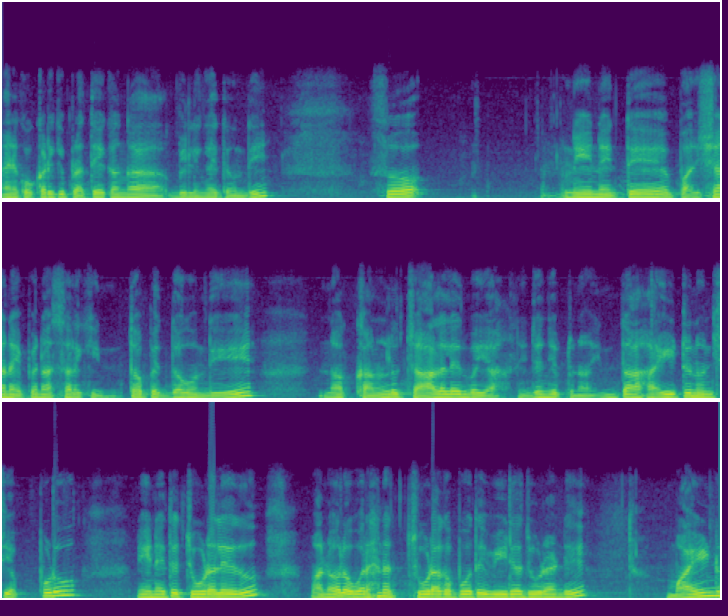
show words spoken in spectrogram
ఆయనకు ఒక్కడికి ప్రత్యేకంగా బిల్డింగ్ అయితే ఉంది. సో నేనైతే పరిశాన్ అయిపోయిన అస్సలకి ఇంత పెద్దగా ఉంది. నా కళ్ళు చాలలేదు భయ్య నిజం చెప్తున్నా. ఇంత హైట్ నుంచి ఎప్పుడు నేనైతే చూడలేదు. మనోళ్ళు ఎవరైనా చూడకపోతే వీడియో చూడండి. మైండ్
